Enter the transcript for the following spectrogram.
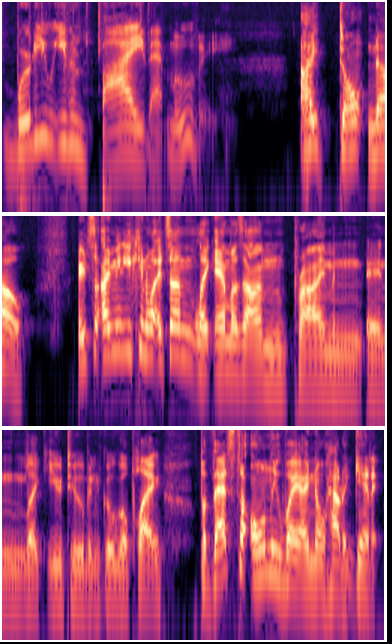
where do you even buy that movie? I don't know. It's I mean you can it's on like Amazon Prime and and like YouTube and Google Play, but that's the only way I know how to get it.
